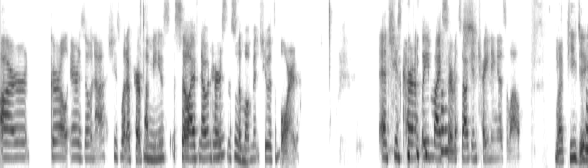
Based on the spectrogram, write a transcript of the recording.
our girl Arizona. She's one of her puppies. So I've known her since the Mhm. moment she was born. And she's currently my service dog in training as well. My PJ A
